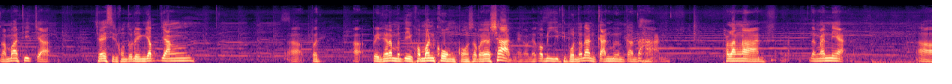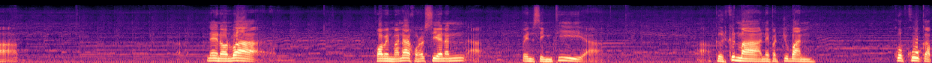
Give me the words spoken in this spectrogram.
สามารถที่จะใช้สิทธิ์ของตัวเองยับยั้งเป็นคณะมนตรีความมั่นคงของสหประชาชาตินะครับ แล้วก็มีอิทธิพลทางด้านการเมืองการทหารพลังงาน ดังนั้นเนี่ย แน่นอนว่าความเป็นมานาจของรัสเซียนั้นเป็นสิ่งที่เกิดขึ้นมาในปัจจุบันควบคู่กับ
